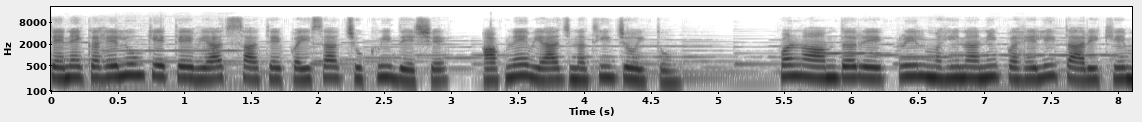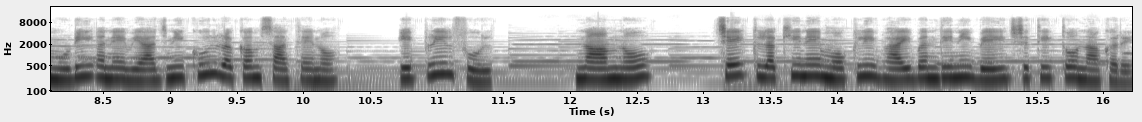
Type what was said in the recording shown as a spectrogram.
તેને કહેલું કે તે વ્યાજ સાથે પૈસા ચૂકવી દેશે, આપણે વ્યાજ નથી જોઈતું. પણ આમ દર એપ્રિલ મહિનાની પહેલી તારીખે મૂડી અને વ્યાજની કુલ રકમ સાથેનો એપ્રિલ ફૂલ નામનો ચેક લખીને મોકલી ભાઈબંધીની બેઇજ્જતી તો ના કરે.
